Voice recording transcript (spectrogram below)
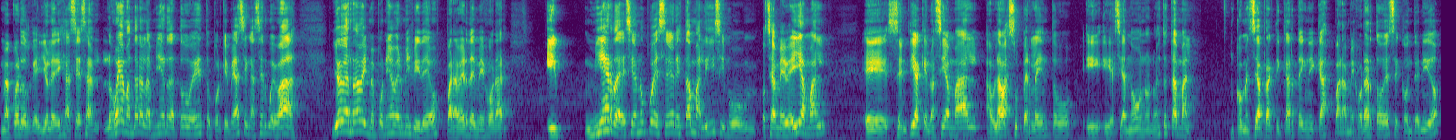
me acuerdo que yo le dije a César, los voy a mandar a la mierda todo esto porque me hacen hacer huevadas. Yo agarraba y me ponía a ver mis videos para ver de mejorar. Y mierda, decía, no puede ser, está malísimo. O sea, me veía mal. Eh, sentía que lo hacía mal, hablaba súper lento y, decía, no, no, no, esto está mal. Comencé a practicar técnicas para mejorar todo ese contenido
